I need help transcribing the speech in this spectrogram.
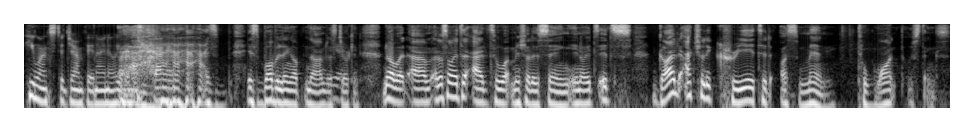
he wants to jump in. I know he wants. it's, it's bubbling up. No, I'm just yeah. joking. No, but um, I just wanted to add to what Michelle is saying. You know, it's it's God actually created us men to want those things.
